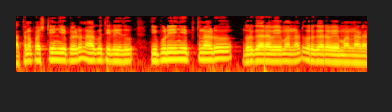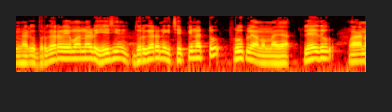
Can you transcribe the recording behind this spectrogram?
అతను ఫస్ట్ ఏం చెప్పాడో నాకు తెలియదు. ఇప్పుడు ఏం చెప్తున్నాడు? దుర్గారావు ఏమన్నాడు? దుర్గారావు ఏమన్నాడు అన్నాడు. దుర్గారావు ఏమన్నాడు? ఏసి దుర్గారావు నీకు చెప్పినట్టు ప్రూఫ్లు ఏమైనా ఉన్నాయా? లేదు. మన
